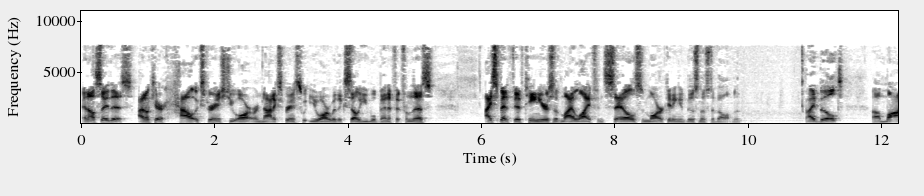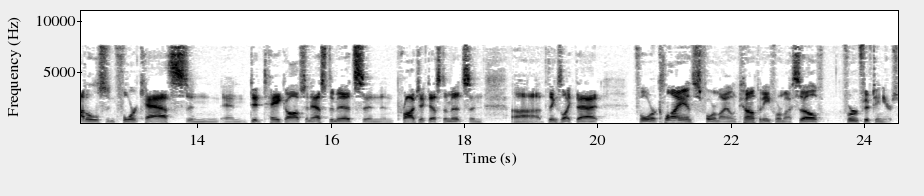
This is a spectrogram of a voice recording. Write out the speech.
And I'll say this I don't care how experienced you are or not experienced what you are with Excel, you will benefit from this. I spent 15 years of my life in sales and marketing and business development. I built uh, models and forecasts and, and did takeoffs and estimates and, and project estimates and uh, things like that for clients, for my own company, for myself for 15 years.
